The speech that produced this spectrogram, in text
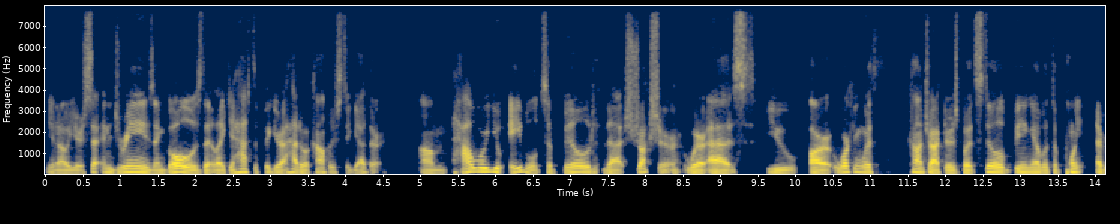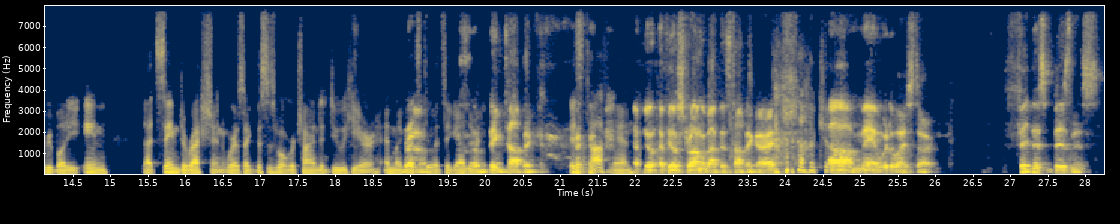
you know, you're setting dreams and goals that like you have to figure out how to accomplish together. Um, how were you able to build that structure whereas you are working with contractors but still being able to point everybody in that same direction whereas like this is what we're trying to do here and like let's do it together? big topic. It's tough man. I feel i feel strong about this topic all right? Okay. oh man where do i start? Fitness business.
